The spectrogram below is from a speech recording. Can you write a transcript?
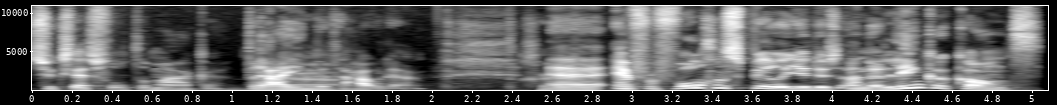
succesvol te maken, draaiende Ja. te houden. En vervolgens speel je dus aan de linkerkant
